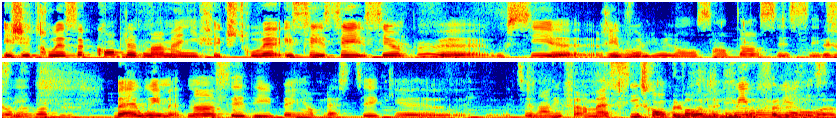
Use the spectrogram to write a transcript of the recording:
Et j'ai trouvé ça complètement magnifique. Je trouvais et c'est un peu euh, aussi euh, révolu là, on s'entend. Les ornements de... ben oui, maintenant c'est des peignes en plastique, euh, tu sais, dans les pharmacies. Est-ce qu'on peut le voir, le porte- livre? Oui, oui, euh,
